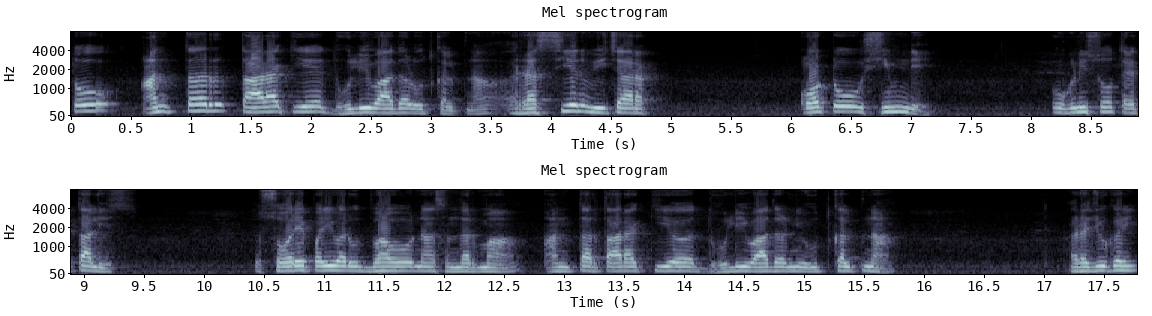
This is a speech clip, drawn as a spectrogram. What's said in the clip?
તો આંતર તારાકીય ધૂલી વાદળ ઉત્કલ્પના રશિયન વિચારક ઓટો શિમને ઓગણીસો ત્રેતાલીસ સૌર્ય પરિવાર ઉદ્ભવોના સંદર્ભમાં આંતર તારાકીય ધૂલી વાદળની ઉત્કલ્પના રજૂ કરી.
